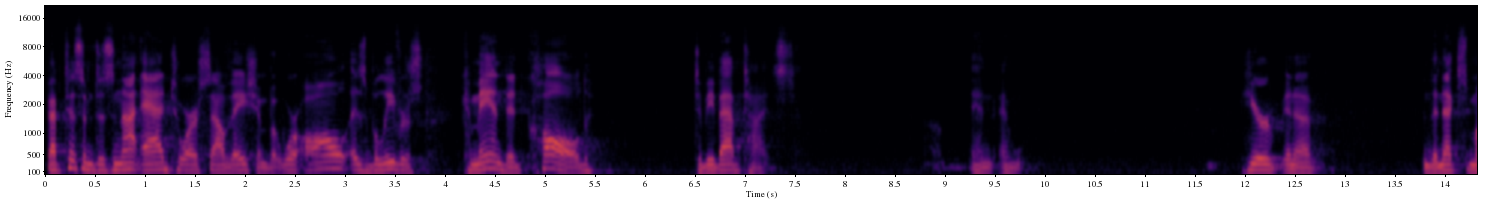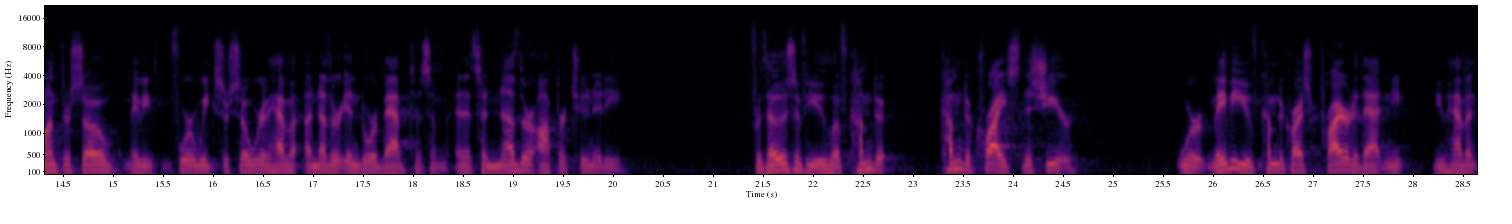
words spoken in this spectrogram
Baptism does not add to our salvation, but we're all, as believers, commanded, called to be baptized. And, and here in, a, in the next month or so, maybe four weeks or so, we're going to have another indoor baptism. And it's another opportunity for those of you who have come to, come to Christ this year, or maybe you've come to Christ prior to that and you, you haven't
